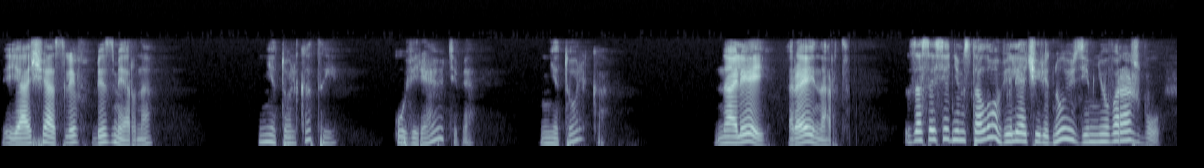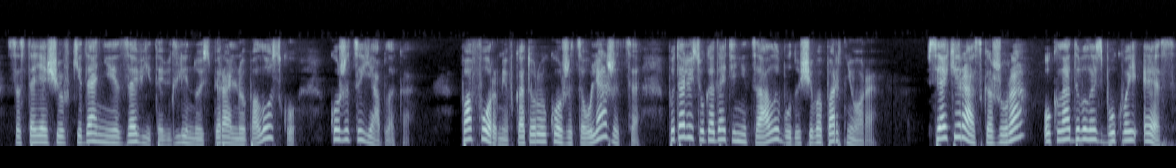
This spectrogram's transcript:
«Я счастлив безмерно». «Не только ты. Уверяю тебя, не только». «Налей, Рейнард!» За соседним столом вели очередную зимнюю ворожбу, состоящую в кидании завитой в длинную спиральную полоску кожицы яблока. По форме, в которую кожица уляжется, пытались угадать инициалы будущего партнера. Всякий раз кожура укладывалась буквой «С».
